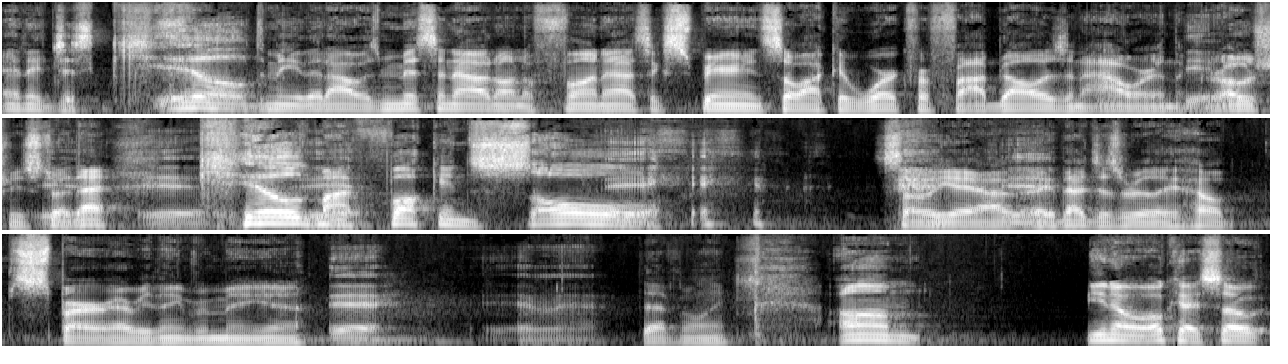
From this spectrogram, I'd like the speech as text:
And it just killed me that I was missing out on a fun ass experience so I could work for five dollars an hour in the grocery store. yeah, that yeah, killed my fucking soul. so yeah, I, like, that just really helped spur everything for me. Yeah, Yeah, yeah, man. definitely. Um, you know, okay, so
